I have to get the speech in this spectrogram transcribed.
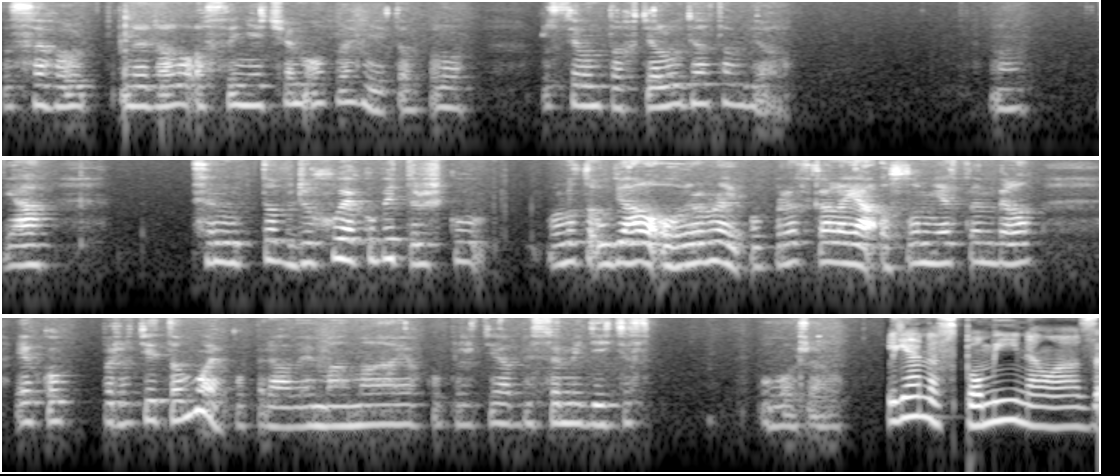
to se ho nedalo asi něčem ovlivnit, to bylo, prostě on to chtěl udělat a udělal. No. Já jsem to v duchu jakoby trošku, ono to udělalo ohromný poprask, ale já osobně jsem byla jako proti tomu, jako právě máma, jako proti, aby se mi dítě uhořelo. Liana spomínala, s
